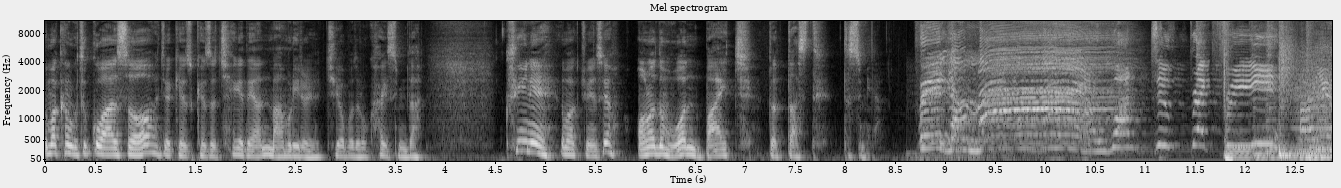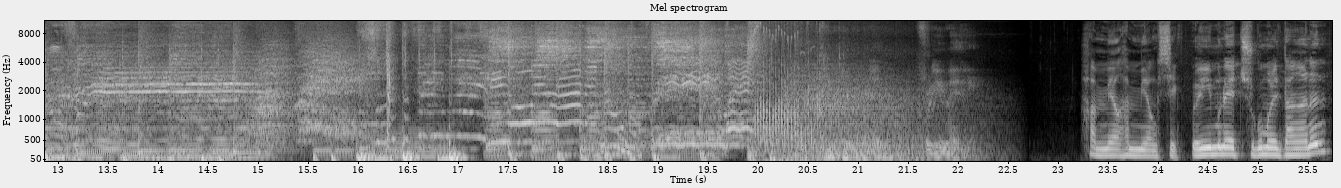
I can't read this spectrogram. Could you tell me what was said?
음악 한 곡 듣고 와서 이제 계속해서 책에 대한 마무리를 지어 보도록 하겠습니다. 퀸의 음악 중에서요. Another One Bite the Dust 듣습니다. Freeway. 한 명 한 명씩 의문의 죽음을 당하는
